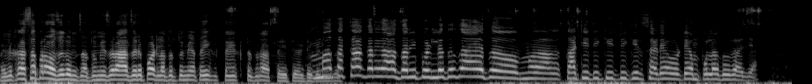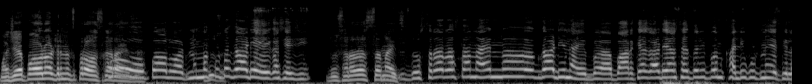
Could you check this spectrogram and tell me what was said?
म्हणजे कसा प्रवास आहे तुमचा? तुम्ही जर आजारी पडला तर तुम्ही आता एकटं एकटंच राहता त्या मग आता का करायचं आजारी पडलं तर जायचं. मग काठी तिकीट तिकीट साड्यावर टेम्पोला दुधाच्या. म्हणजे पाऊल वाटेनच प्रवास हो करायचा. पाऊल वाटणं मग कुठं गाडी आहे कशाची? दुसरा रस्ता नाहीच. दुसरा रस्ता नाही न गाडी नाही. ब- बारक्या गाड्या असल्या तरी पण खाली कुठं येतील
